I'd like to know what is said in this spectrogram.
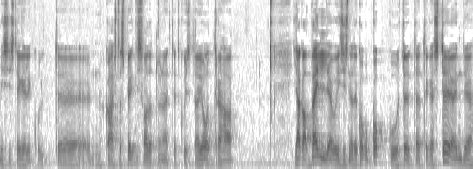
mis siis tegelikult eh, noh, kahest aspektist vaadatuna, et, et kui seda jootraha jagab välja või siis nii-öelda kogub kokku töötajate käest tööandja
